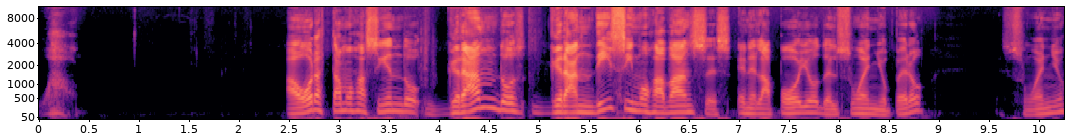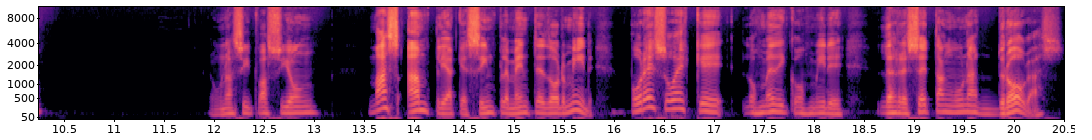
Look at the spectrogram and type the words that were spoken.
Wow. Ahora estamos haciendo grandos, grandísimos avances en el apoyo del sueño, pero el sueño es una situación más amplia que simplemente dormir. Por eso es que los médicos, mire, les recetan unas drogas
